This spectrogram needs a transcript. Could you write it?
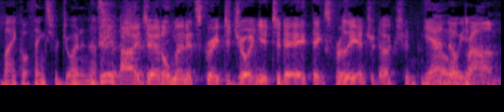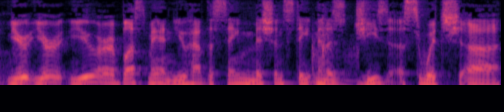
Michael, thanks for joining us. Hi, gentlemen it's great to join you today. Thanks for the introduction. Yeah, oh, no yeah. problem. You're you're you are a blessed man. You have the same mission statement as Jesus, which uh,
